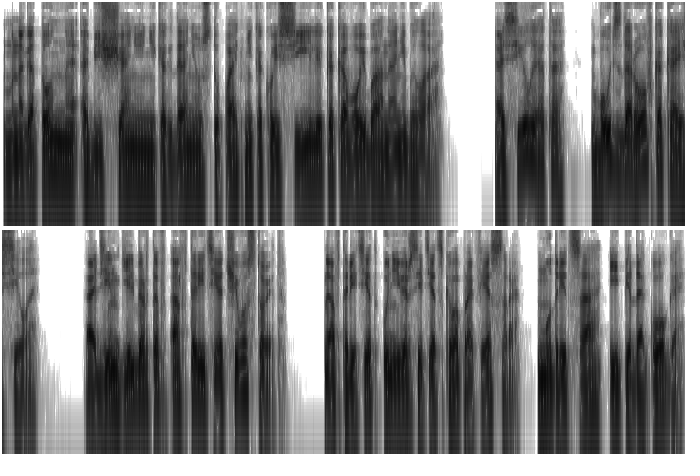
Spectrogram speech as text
многотонное обещание никогда не уступать никакой силе, каковой бы она ни была. А сила эта, будь здоров, какая сила. Один Гильбертов авторитет чего стоит? Авторитет университетского профессора, мудреца и педагога.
